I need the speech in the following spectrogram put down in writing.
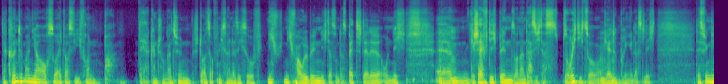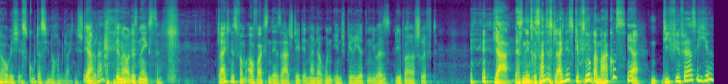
da könnte man ja auch so etwas wie von, boah, der kann schon ganz schön stolz auf mich sein, dass ich so nicht, nicht faul bin, nicht das unter das Bett stelle und nicht ähm, geschäftig bin, sondern dass ich das so richtig zur Geltung bringe, das Licht. Deswegen glaube ich, ist gut, dass hier noch ein Gleichnis steht, Ja, oder? genau, das nächste. Gleichnis vom Aufwachsen der Saat steht in meiner uninspirierten Übers Überschrift. Ja, das ist ein interessantes Gleichnis. Gibt es nur bei Markus? Ja, Die vier Verse hier?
